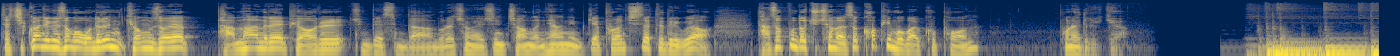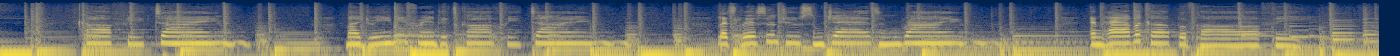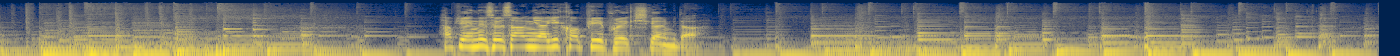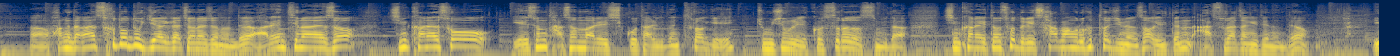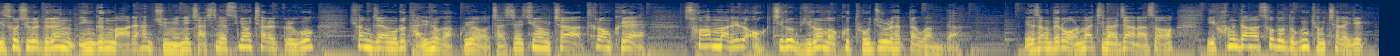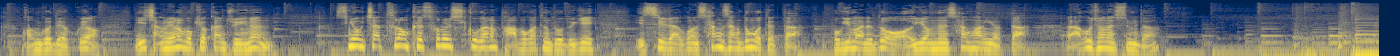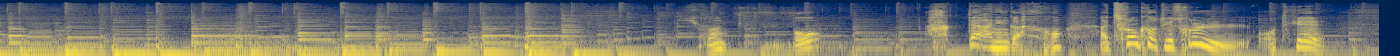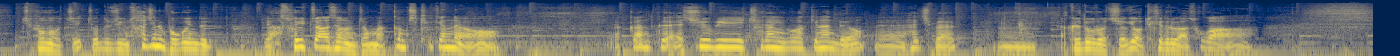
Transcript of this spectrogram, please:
자, 직관적인 선곡 오늘은 경서의 밤하늘의 별을 준비했습니다. 노래 청해 주신 정은향님께 브런치 세트 드리고요. 다섯 분 더 추첨해서 커피 모바일 쿠폰 보내드릴게요. Coffee time. My dreamy friend, it's coffee time. Let's listen to some jazz and rhyme and have a cup of coffee. 함께 있는 세상 이야기 커피 브레이크 시간입니다. 아, 황당한 소도둑 이야기가 전해졌는데요. 아르헨티나에서 짐칸에 소 65마리를 싣고 달리던 트럭이 중심을 잃고 쓰러졌습니다. 짐칸에 있던 소들이 사방으로 흩어지면서 일대는 아수라장이 됐는데요. 이 소식을 들은 인근 마을의 한 주민이 자신의 승용차를 끌고 현장으로 달려갔고요. 자신의 승용차 트렁크에 소 한 마리를 억지로 밀어넣고 도주를 했다고 합니다. 예상대로 얼마 지나지 않아서 이 황당한 소도둑은 경찰에게 검거되었고요. 이 장면을 목격한 주인은 승용차 트렁크에 소를 싣고 가는 바보 같은 도둑이 있으리라고는 상상도 못했다. 보기만 해도 어이없는 상황이었다. 라고 전했습니다. 이건 뭐 학대 아닌가요? 아니 트렁크 어떻게 소를 어떻게 집어넣었지? 저도 지금 사진을 보고 있는데 야, 소 입장에서는 정말 끔찍했겠네요. 약간 그 SUV 차량인 것 같긴 한데요. 예, 해치백. 음, 그래도 그렇지. 여기 어떻게 들어가, 소가.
